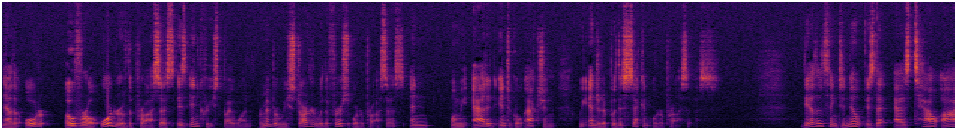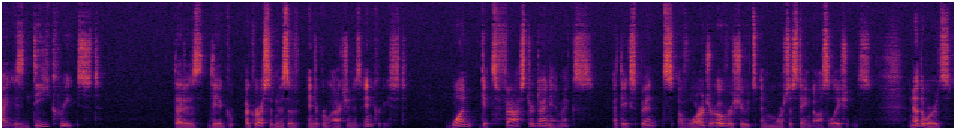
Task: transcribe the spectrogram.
Now the order, overall order of the process is increased by one. Remember, we started with a first order process, and when we added integral action, we ended up with a second order process. The other thing to note is that as tau i is decreased, that is, the ag aggressiveness of integral action is increased, one gets faster dynamics at the expense of larger overshoots and more sustained oscillations. In other words,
